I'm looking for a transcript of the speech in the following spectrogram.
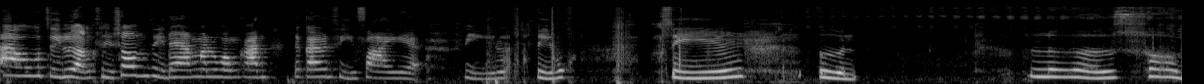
เอาสีเหลืองสีส้ม สีแดงมารวมกัน จะกลายเป็นสีไฟอะสีสีพวกสีอื่นเหลือส้ม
